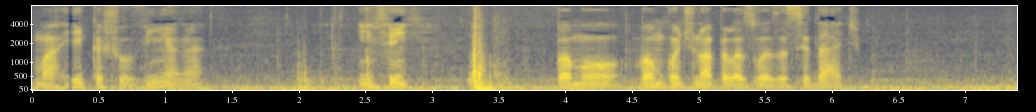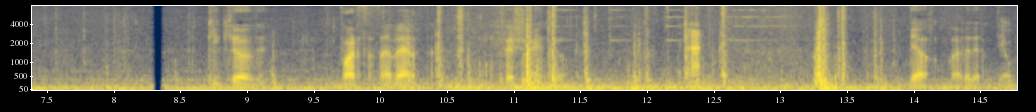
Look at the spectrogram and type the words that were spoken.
uma rica chuvinha, né? Enfim, vamos, vamos continuar pelas ruas da cidade. O que, que houve? porta tá aberta? Vamos fechar então. Deu, agora deu. Deu.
